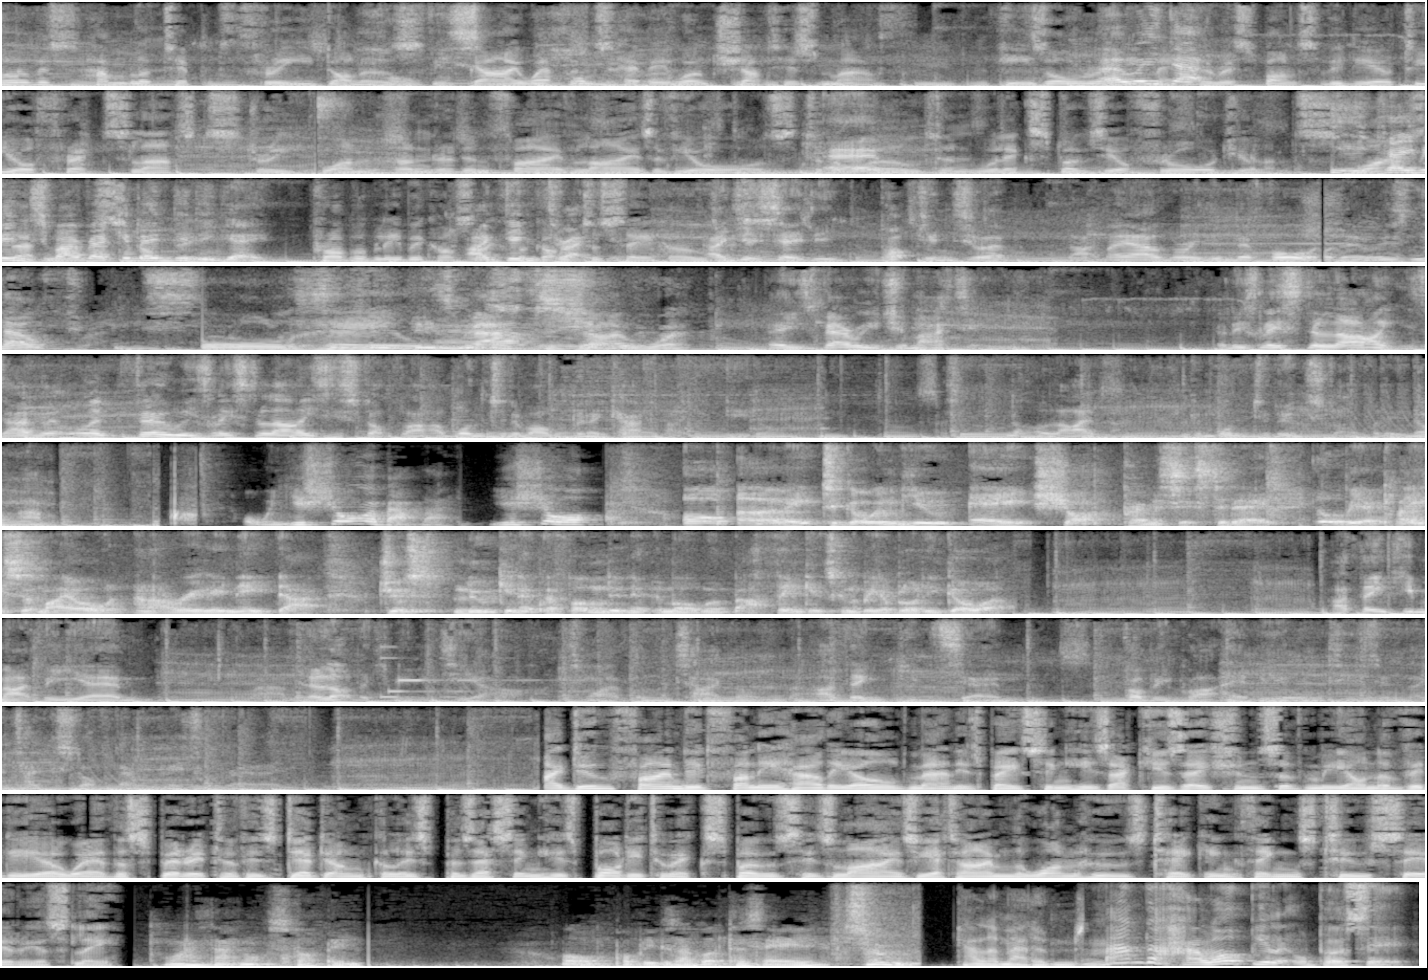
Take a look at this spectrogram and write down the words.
Hovis Humbler tipped $3. Guy Weapons Heavy won't shut his mouth. He's already made a response video to your threats last stream. 105 lies of yours to the Um, world and will expose your fraudulence. He Why came into my recommended stopping? again. Probably because I, I didn't forgot to say. Hovis. I just said he popped into a, like my algorithm before. There was no threats. All hail Guy shut. Weapon. He's very dramatic. And his list of lies, I had a little look through his list of lies and stuff like I wanted to open a cafe. You know. That's not a lie, man. You can want to do stuff, but it not happen. Oh, are you sure about that? You sure? Up early to go and view a shop premises today. It'll be a place of my own, and I really need that. Just looking at the funding at the moment, but I think it's going to be a bloody goer. I think he might be. Um, well, I mean, a lot of the community are. That's why I've the tag on. I think it's um, probably quite heavy autism. They take stuff very little, really. I do find it funny how the old man is basing his accusations of me on a video where the spirit of his dead uncle is possessing his body to expose his lies yet I'm the one who's taking things too seriously. Why is that not stopping? Oh, probably because I've got to say, so, Callum Adams. Man the hell up, you little pussy.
